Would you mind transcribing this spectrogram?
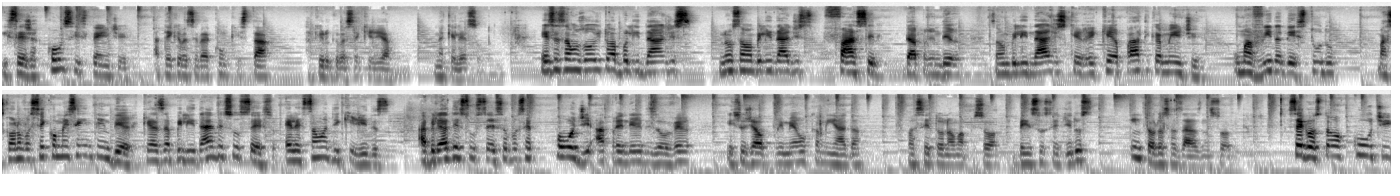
E seja consistente até que você vai conquistar aquilo que você queria naquele assunto. Essas são as oito habilidades. Não são habilidades fáceis de aprender. São habilidades que requerem praticamente uma vida de estudo mas quando você começa a entender que as habilidades de sucesso, elas são adquiridas, habilidade de sucesso você pode aprender a desenvolver, isso já é a primeira caminhada para se tornar uma pessoa bem-sucedida em todas as áreas da sua vida. Se gostou, curte,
